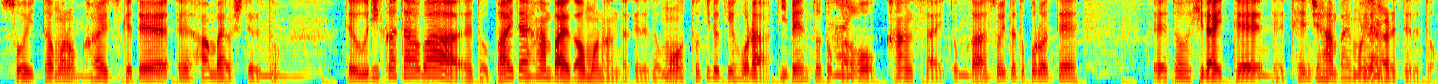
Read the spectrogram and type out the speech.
そういったものを買い付けて、えー販売をしてると、うん。で売り方は、えっと、媒体販売が主なんだけれども時々ほらイベントとかを関西とか、うん。そういったところで、えっと、開いて、うん。えー展示販売もやられてると、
